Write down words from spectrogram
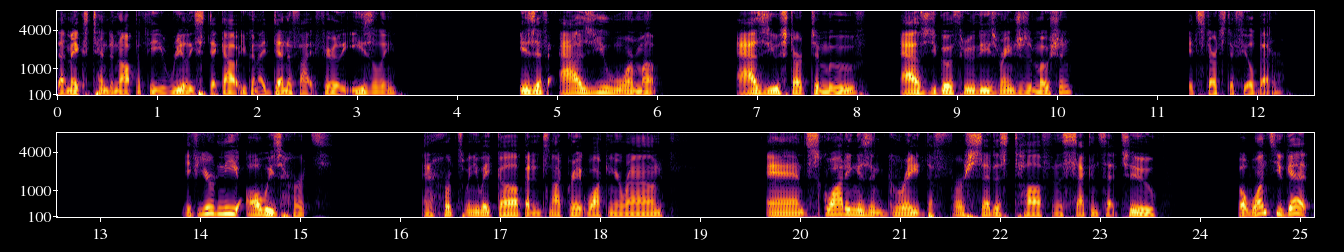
that makes tendinopathy really stick out, you can identify it fairly easily, is if as you warm up, as you start to move, as you go through these ranges of motion, it starts to feel better. If your knee always hurts, and it hurts when you wake up, and it's not great walking around, and squatting isn't great. The first set is tough and the second set too. But once you get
